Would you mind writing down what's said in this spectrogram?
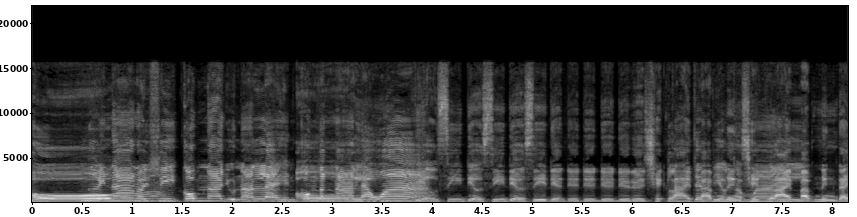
ผมเงยหน้าหน่อยสิก้มหน้าอยู่นั้นแหละเห็นก้มตั้งนานแล้วว่าเดี๋ยวสิเดี๋ยวสิเดี๋ยวสิเดี๋ยวเดี๋ยวเดี๋ยวเดี๋ยวเดี๋ยวเดี๋ยวเช็คไลน์จะแป๊บเดี๋ยวหนึ่งทำไมเช็คไลน์แป๊บหนึ่งได้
